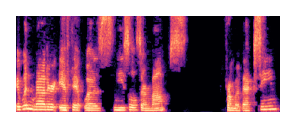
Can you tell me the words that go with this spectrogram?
it wouldn't matter if it was measles or mumps from a vaccine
